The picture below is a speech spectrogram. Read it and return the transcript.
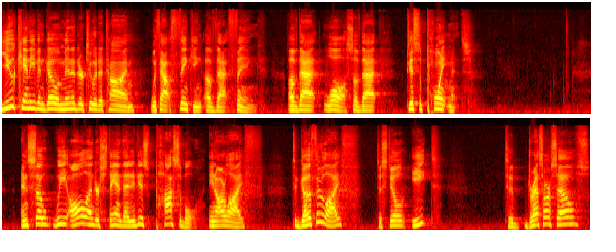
you can't even go a minute or two at a time without thinking of that thing, of that loss, of that disappointment. And so we all understand that it is possible in our life to go through life, to still eat, to dress ourselves,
